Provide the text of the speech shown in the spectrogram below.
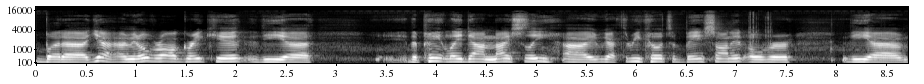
But uh, yeah, I mean, overall, great kit. The uh, the paint laid down nicely. Uh, you've got three coats of base on it over the uh,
